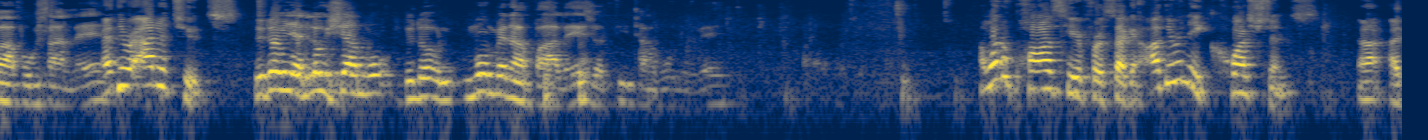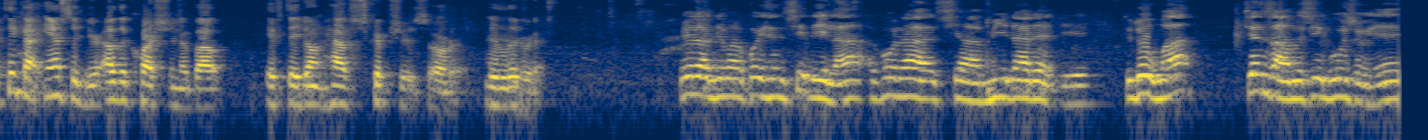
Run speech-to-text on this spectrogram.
ဘာပုံစံလဲ and their attitudes. သူတို့ရဲ့လှုပ်ရှားမှုသူတို့မှုမဲ့တာပါလဲဆိုတော့သိထားဖို့လိုတယ် I want to pause here for a second. Are there any questions? Uh, I think I answered your other question about if they don't have scriptures or illiterate. ပြီးတော့ဒီမှာ question ရှိသေးလားအခုနဆရာမိထားတဲ့ဒီသူတို့မှာကျန်းစာမရှိဘူးဆိုရင်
